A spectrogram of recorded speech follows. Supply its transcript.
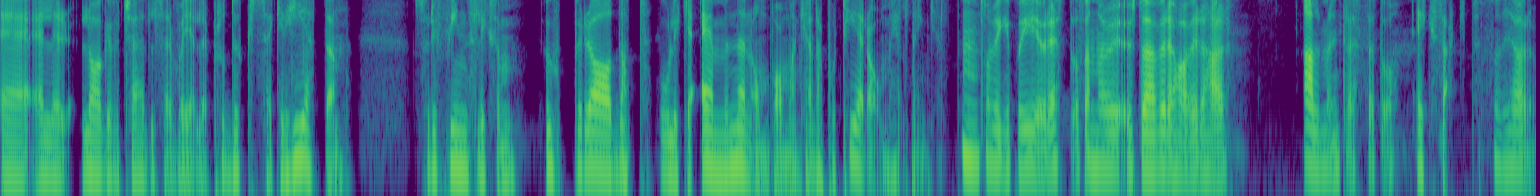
eh, eller lagöverträdelser vad gäller produktsäkerheten. Så det finns liksom uppradat olika ämnen om vad man kan rapportera om helt enkelt. Mm, som bygger på EU-rätt och sen vi, utöver det har vi det här allmänintresset då. Exakt. Som vi har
